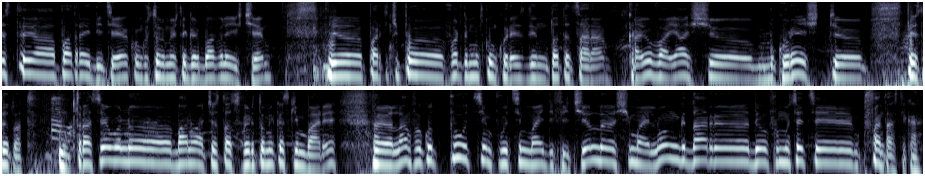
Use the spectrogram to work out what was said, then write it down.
Este a patra ediție, concursul numește Gărboavele XC. Participă foarte mulți concurenți din toată țara, Craiova, Iași, București, peste tot. Traseul anul acesta a suferit o mică schimbare. L-am făcut puțin, puțin mai dificil și mai lung, dar de o frumusețe fantastică.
